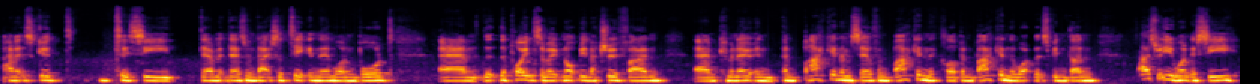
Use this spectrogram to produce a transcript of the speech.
and it's good to see Dermot Desmond actually taking them on board. Um, the, the, points about not being a true fan, um, coming out and, and, backing himself and backing the club and backing the work that's been done. That's what you want to see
